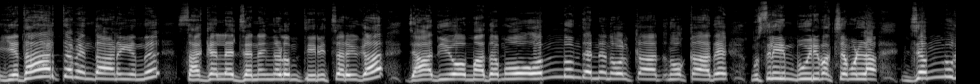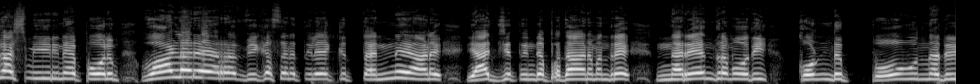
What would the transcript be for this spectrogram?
യഥാർത്ഥം എന്താണ് എന്ന് സകല ജനങ്ങളും തിരിച്ചറിയുക. ജാതിയോ മതമോ ഒന്നും തന്നെ നോക്കാ നോക്കാതെ മുസ്ലിം ഭൂരിപക്ഷമുള്ള ജമ്മു കാശ്മീരിനെ പോലും വളരെയേറെ വികസനത്തിലേക്ക് തന്നെയാണ് രാജ്യത്തിന്റെ പ്രധാനമന്ത്രി നരേന്ദ്രമോദി കൊണ്ടു പോകുന്നത്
